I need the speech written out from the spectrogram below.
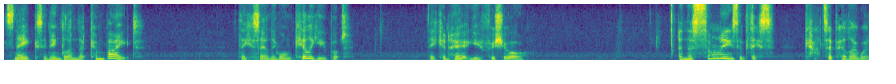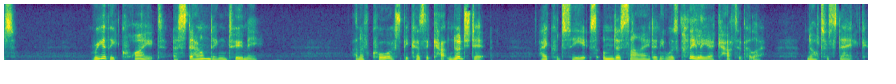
snakes in England that can bite. They certainly won't kill you, but they can hurt you for sure. And the size of this caterpillar was really quite astounding to me. And of course, because the cat nudged it, I could see its underside, and it was clearly a caterpillar, not a snake.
